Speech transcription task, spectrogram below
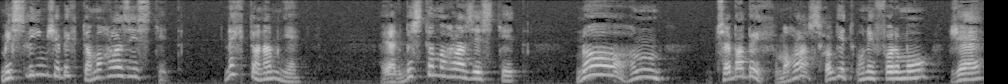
myslím, že bych to mohla zjistit. Nech to na mě. Jak bys to mohla zjistit? No, hm, třeba bych mohla schodit uniformu, že?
